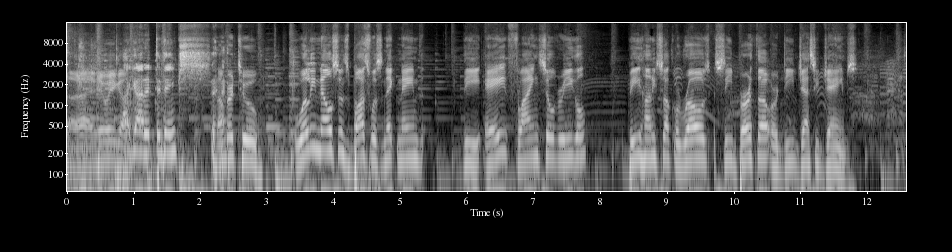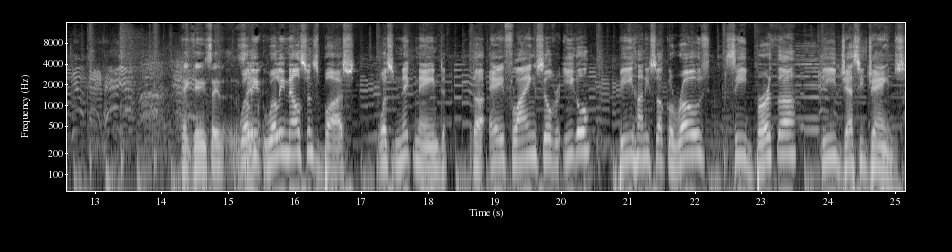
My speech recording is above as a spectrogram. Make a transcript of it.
all right, here we go. I got it. Ding. Number two, Willie Nelson's bus was nicknamed the A. Flying Silver Eagle, B. Honeysuckle Rose, C. Bertha, or D. Jesse James. Hey, can you say, Willie say Willie Nelson's bus was nicknamed the A. Flying Silver Eagle, B. Honeysuckle Rose, C. Bertha, D. Jesse James.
